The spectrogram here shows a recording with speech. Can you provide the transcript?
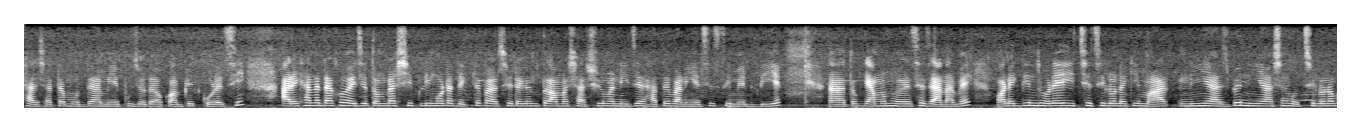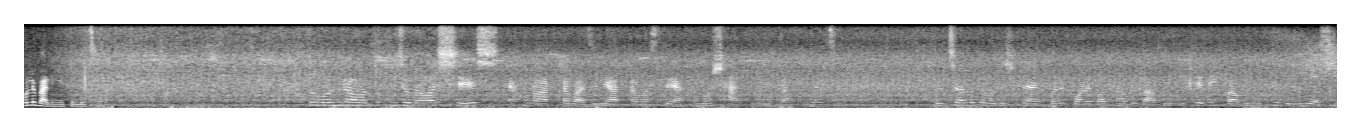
সাড়ে সাতটার মধ্যে আমি এই পুজো দেওয়া কমপ্লিট করেছি। আর এখানে দেখো এই যে তোমরা শিবলিঙ্গটা দেখতে পাচ্ছ, এটা কিন্তু আমার শাশুড়ি মা নিজের হাতে বানিয়েছে সিমেন্ট দিয়ে। তো কেমন হয়েছে জানাবে। অনেক দিন ধরে ইচ্ছে ছিল নাকি মার নিয়ে আসবে, নিয়ে আসা হচ্ছিল না বলে বানিয়ে ফেলেছে। তো বন্ধুরা, আমার তো পুজো দেওয়া শেষ। আটটা বাজেনি, আটটা বাজতে এখনও সাত মিনিট বাকি আছে। তো চলো তোমাদের সাথে একবারে পরে কথা হবে। বাবু উঠে দিক বাবুর উঠতে দেরি আছে।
